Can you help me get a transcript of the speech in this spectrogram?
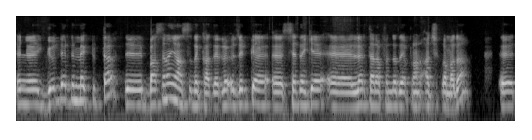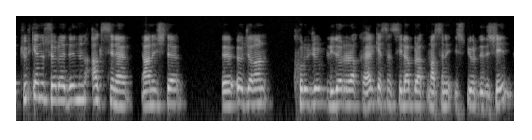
e, gönderdiği mektupta e, basına yansıdığı kadarıyla özellikle e, SDG'ler tarafında da yapılan açıklamada e, Türkiye'nin söylediğinin aksine yani işte e, Öcalan kurucu lider olarak herkesin silah bırakmasını istiyor dedi şeyin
